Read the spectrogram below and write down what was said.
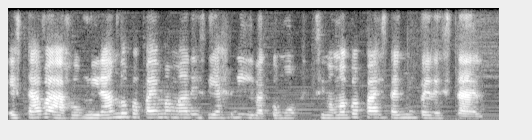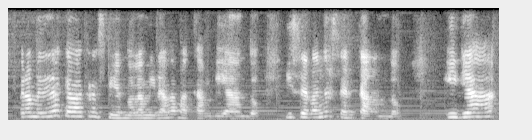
está abajo mirando a papá y mamá desde arriba, como si mamá y papá están en un pedestal. Pero a medida que va creciendo, la mirada va cambiando y se van acercando. Y ya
